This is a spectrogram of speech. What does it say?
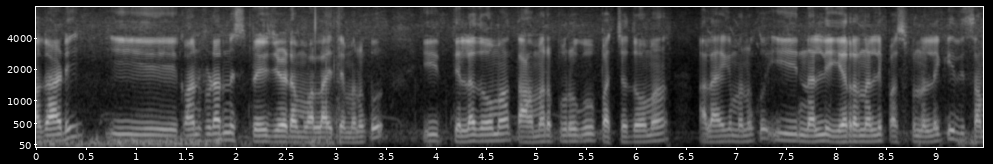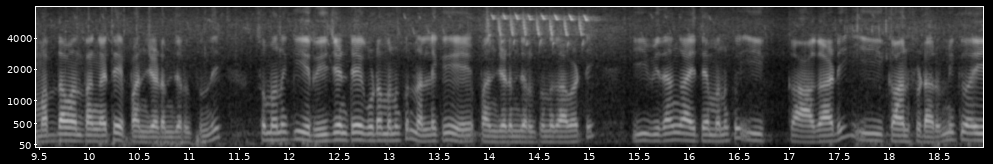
అగాడి ఈ కాన్ఫిడర్ని స్ప్రే చేయడం వల్ల అయితే మనకు ఈ తెల్లదోమ తామర పురుగు పచ్చదోమ అలాగే మనకు ఈ నల్లి ఎర్ర నల్లి పసుపు నల్లికి ఇది సమర్థవంతంగా అయితే పనిచేయడం జరుగుతుంది. సో మనకి ఈ రీజెంటే కూడా మనకు నల్లికి పనిచేయడం జరుగుతుంది కాబట్టి ఈ విధంగా అయితే మనకు ఈ అగాడి ఈ కాన్ఫిడారు. మీకు ఈ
